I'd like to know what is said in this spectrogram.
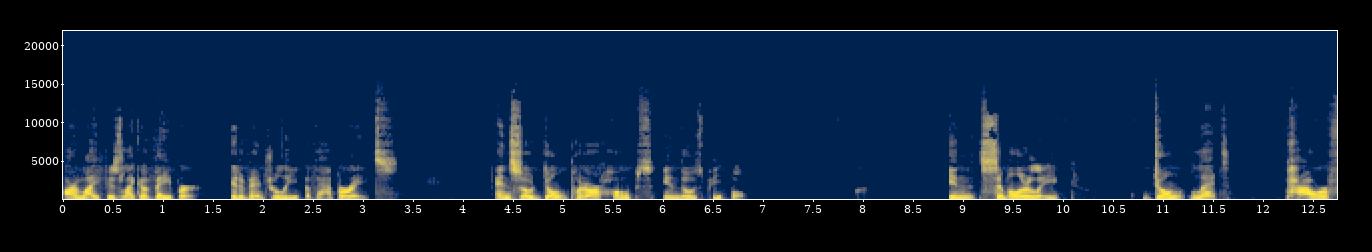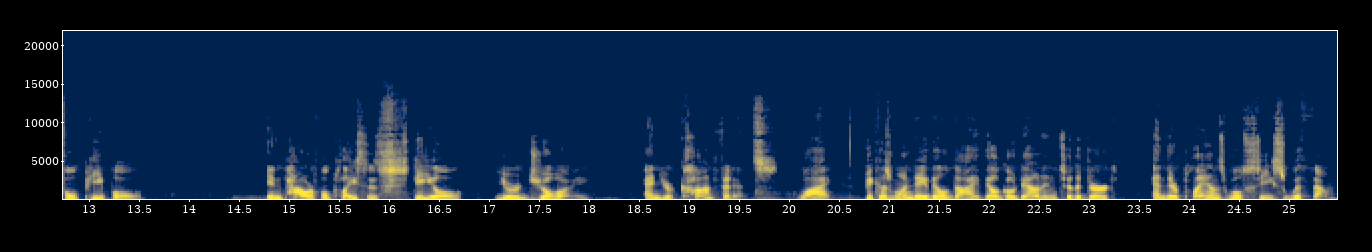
Our life is like a vapor, it eventually evaporates. And so don't put our hopes in those people. In similarly, don't let powerful people in powerful places steal your joy and your confidence. Why? Because one day they'll die, they'll go down into the dirt, and their plans will cease with them.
